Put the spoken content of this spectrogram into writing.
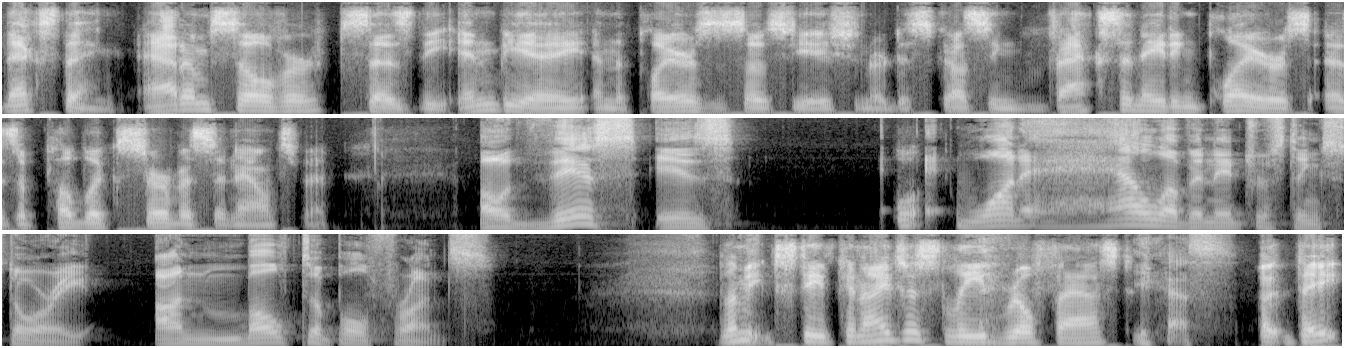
next thing, Adam Silver says the NBA and the Players Association are discussing vaccinating players as a public service announcement. Oh, this is Well- one hell of an interesting story on multiple fronts. Let me, Steve. Can I just lead real fast? Yes. Uh, they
